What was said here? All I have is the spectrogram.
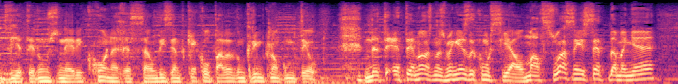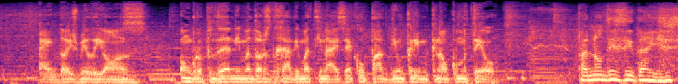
devia ter um genérico com narração dizendo que é culpada de um crime que não cometeu. Até nós, nas manhãs da comercial, mal soassem às 7 da manhã, em 2011, um grupo de animadores de rádio matinais é culpado de um crime que não cometeu. Para não dizer ideias.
